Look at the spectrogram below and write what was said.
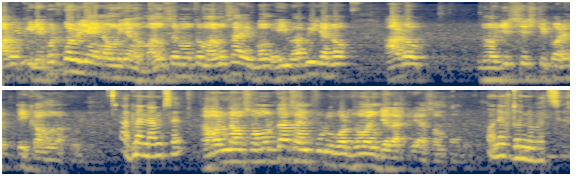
আরও কি রেকর্ড করবে জানি না উনি যেন মানুষের মতো মানুষ হয় এবং এইভাবেই যেন আরও নজির সৃষ্টি করে এই কামনা করি। আপনার নাম স্যার? আমার নাম সমর দাস আমি পূর্ব বর্ধমান জেলা ক্রীড়া সম্পাদক। অনেক ধন্যবাদ স্যার।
